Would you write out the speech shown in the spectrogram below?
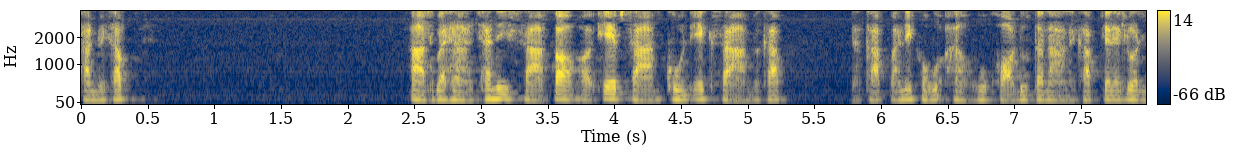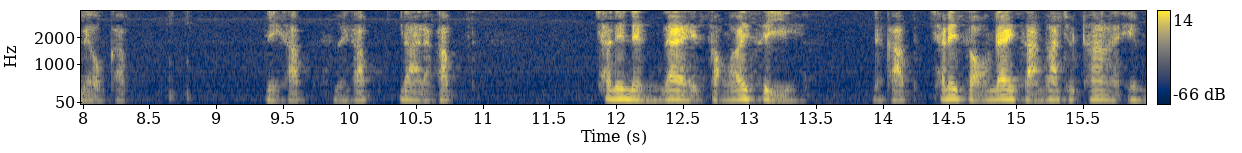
ทันไหมครับอาจจะไปหาชั้นที่ 3 ก็เอา f 3คูณ x 3นะครับ นะครับ อันนี้ผมเอาขอดูตารางเลยครับ จะได้รวดเร็วครับ นี่ครับเห็นไหมครับ ได้แล้วครับ ชั้นที่ 1 ได้ 204นะครับ ชั้นที่ 2 ได้ 35.5 m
